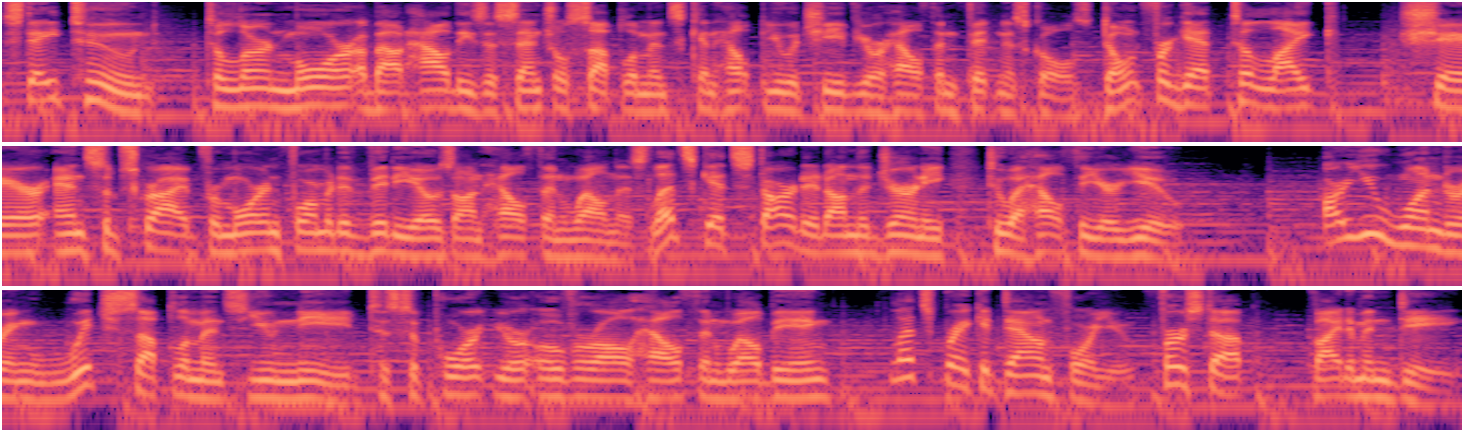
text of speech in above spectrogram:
Stay tuned to learn more about how these essential supplements can help you achieve your health and fitness goals. Don't forget to like, share, and subscribe for more informative videos on health and wellness. Let's get started on the journey to a healthier you. Are you wondering which supplements you need to support your overall health and well-being? Let's break it down for you. First up, vitamin D.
